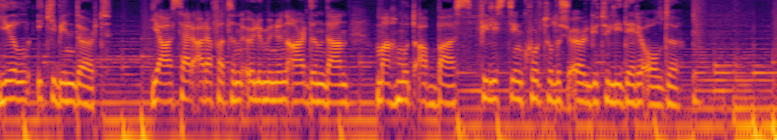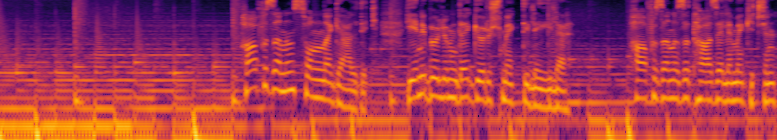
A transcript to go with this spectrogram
Yıl 2004. Yaser Arafat'ın ölümünün ardından Mahmut Abbas, Filistin Kurtuluş Örgütü lideri oldu. Hafızanın sonuna geldik. Yeni bölümde görüşmek dileğiyle. Hafızanızı tazelemek için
